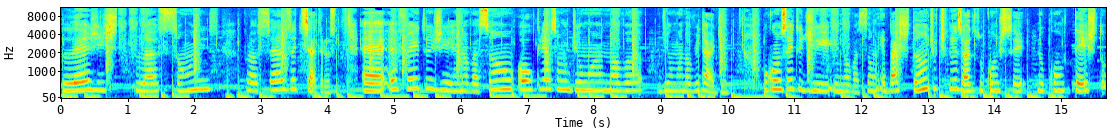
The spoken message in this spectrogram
legislações, processos, etc. É, efeitos de renovação ou criação de uma nova de uma novidade. O conceito de inovação é bastante utilizado no, no contexto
